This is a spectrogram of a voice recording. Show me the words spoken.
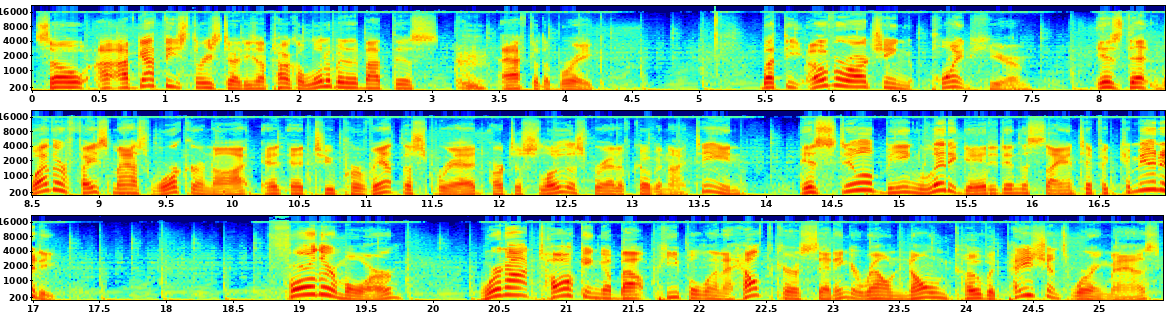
So, I've got these three studies. I'll talk a little bit about this after the break. But the overarching point here is that whether face masks work or not to prevent the spread or to slow the spread of COVID 19 is still being litigated in the scientific community. Furthermore, we're not talking about people in a healthcare setting around known COVID patients wearing masks.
